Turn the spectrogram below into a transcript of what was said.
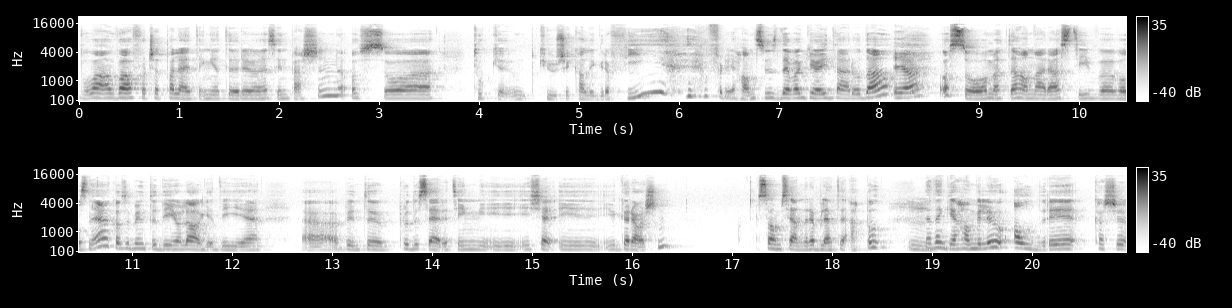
var, fortsatt på leiting etter eh, sin passion. Og så tok kurs i kalligrafi, fordi han syntes det var gøy der og da. Ja. Og så møtte han her Steve Wozniak, og så begynte de å lage de eh, Begynte å produsere ting i, i, i, i garasjen. Som senere ble til Apple. Mm. jeg tenker, Han ville jo aldri kanskje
